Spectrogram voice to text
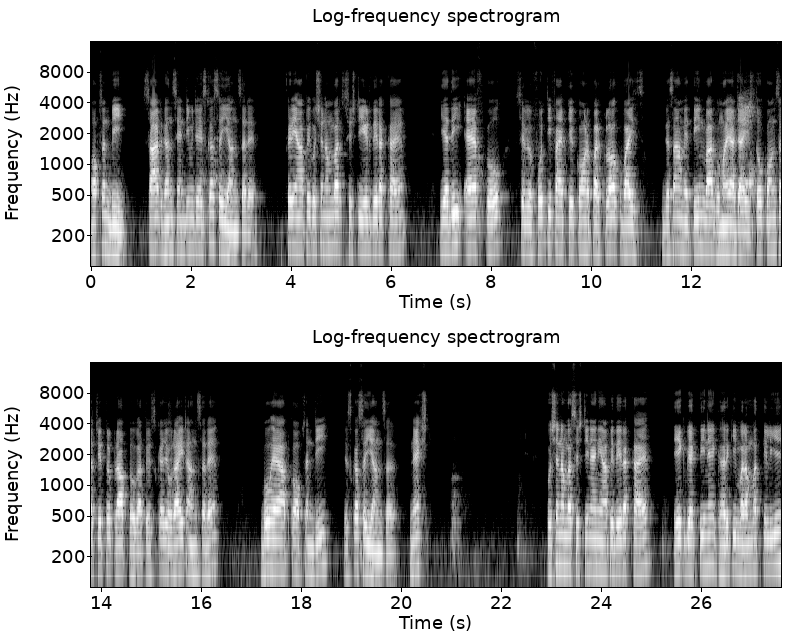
ऑप्शन बी साठ घन सेंटीमीटर, इसका सही आंसर है। फिर यहाँ पे क्वेश्चन नंबर सिक्सटी एट दे रखा है। यदि एफ़ को फोर्टी फाइव के कोण पर क्लॉक वाइज दिशा में तीन बार घुमाया जाए तो कौन सा चित्र प्राप्त होगा? तो इसका जो राइट आंसर है, वो है आपका ऑप्शन डी इसका सही answer next question number sixty nine यहाँ पे दे रखा है। एक व्यक्ति ने घर की मरम्मत के लिए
